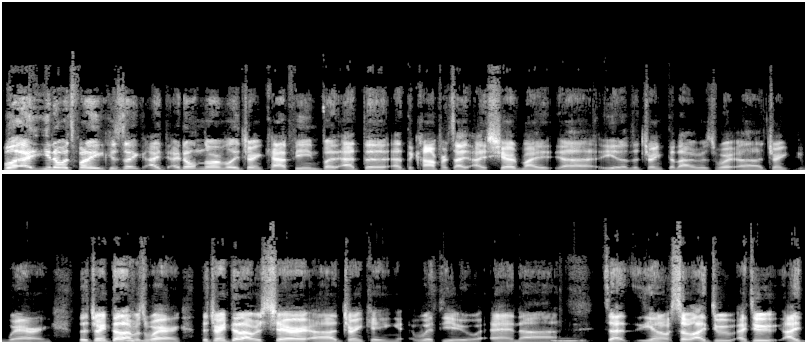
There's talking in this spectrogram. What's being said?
well, I, you know, it's funny because like I, I don't normally drink caffeine, but at the at the conference, I, I shared my uh you know the drink that I was uh drink wearing the drink that I was mm-hmm. wearing the drink that I was share uh drinking with you, and uh mm-hmm. that you know, so I do I do I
